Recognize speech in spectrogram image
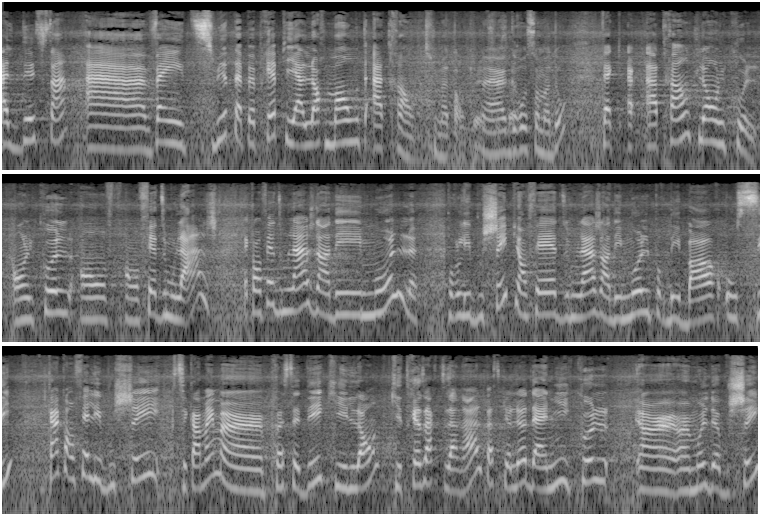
elle descend à 28 à peu près, puis elle le remonte à 30, mettons, euh, grosso modo. Fait qu'à à 30, là, on le coule. On le coule, on, on fait du moulage. Fait qu'on fait du moulage dans des moules pour les bouchées, puis on fait du moulage dans des moules pour des barres aussi. Quand on fait les bouchées, c'est quand même un procédé qui est long, qui est très artisanal, parce que là, Danny, il coule un, un moule de bouchée.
